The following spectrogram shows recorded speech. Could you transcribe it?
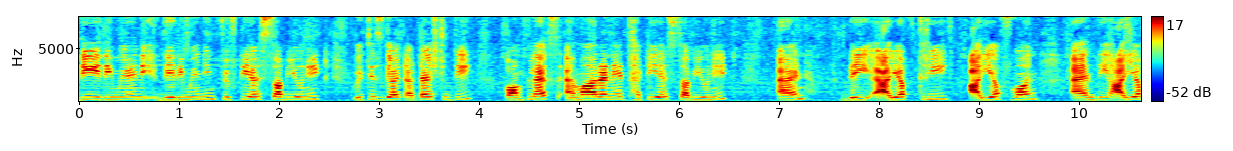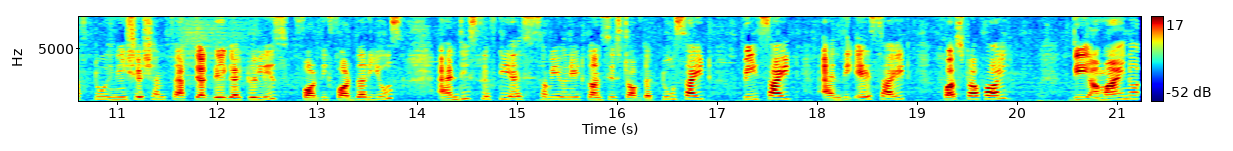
the remaining the remaining 50s subunit which is get attached to the complex mRNA 30s subunit and the IF3, IF1 and the IF2 initiation factor they get released for the further use. And this 50s subunit consists of the 2 site, P site and the A site. First of all the amino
